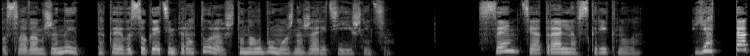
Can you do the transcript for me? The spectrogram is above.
по словам жены, такая высокая температура, что на лбу можно жарить яичницу». Сэм театрально вскрикнула. «Я так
